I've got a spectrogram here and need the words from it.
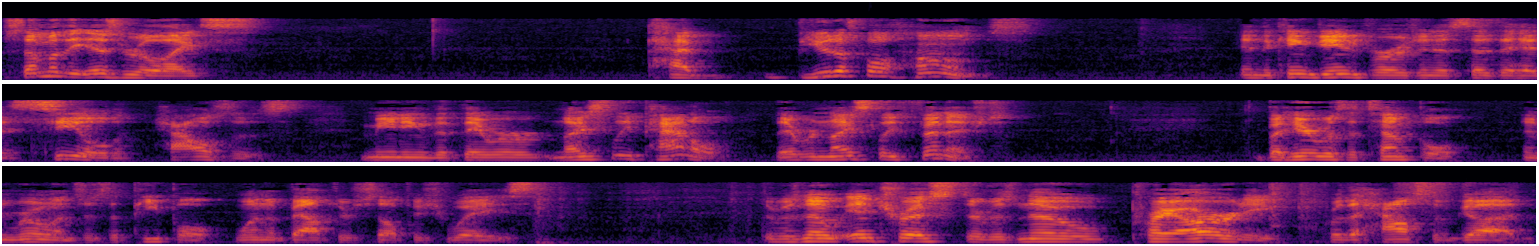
Some of the Israelites had beautiful homes. In the King James Version, it says they had sealed houses, meaning that they were nicely paneled, they were nicely finished. But here was a temple in ruins as the people went about their selfish ways. There was no interest, there was no priority for the house of God.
